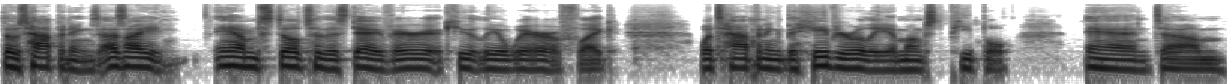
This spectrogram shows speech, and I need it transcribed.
those happenings as I am still to this day very acutely aware of like what's happening behaviorally amongst people. And um,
